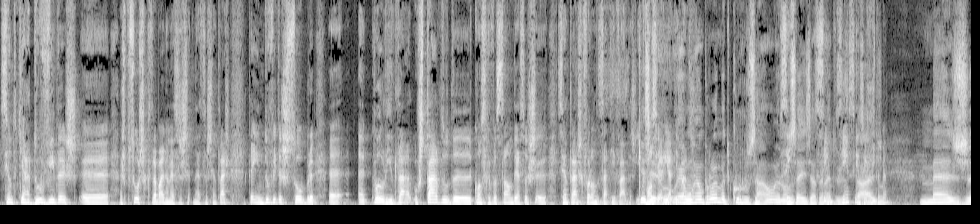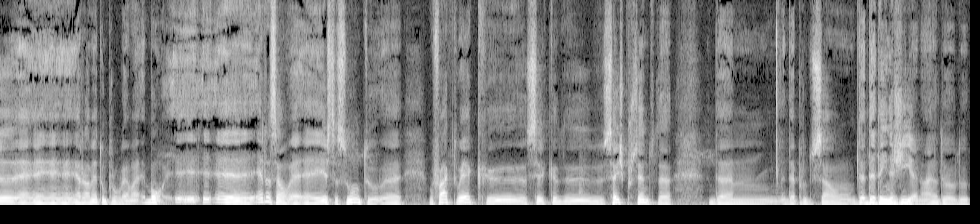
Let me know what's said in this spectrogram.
sendo que há dúvidas, uh, as pessoas que trabalham nessas, nessas centrais têm dúvidas sobre uh, a qualidade, o estado de conservação dessas uh, centrais que foram desativadas. Quer dizer, é um, é um, problema de corrosão, eu não sim, sei exatamente sim, os sim, detalhes. Sim, sim, mas é, é, é, realmente um problema. Bom, em relação a, este assunto, o facto é que cerca de 6% da, da, da produção, da, da, energia não é? do, do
